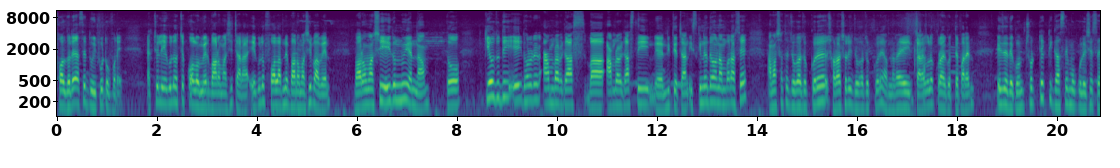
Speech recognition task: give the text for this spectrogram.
ফল ধরে আছে দুই ফুট ওপরে। অ্যাকচুয়ালি এগুলো হচ্ছে কলমের বারো মাসি চারা। এগুলো ফল আপনি বারো মাসই পাবেন। বারো মাসি এই জন্যই এর নাম। তো কেউ যদি এই ধরনের আমড়ার গাছ বা আমড়ার গাছটি নিতে চান, স্ক্রিনে দেওয়া নাম্বার আছে। আমার সাথে যোগাযোগ করে, সরাসরি যোগাযোগ করে আপনারা এই চারাগুলো ক্রয় করতে পারেন। এই যে দেখুন, ছোট্ট একটি গাছে মুকুল এসেছে।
